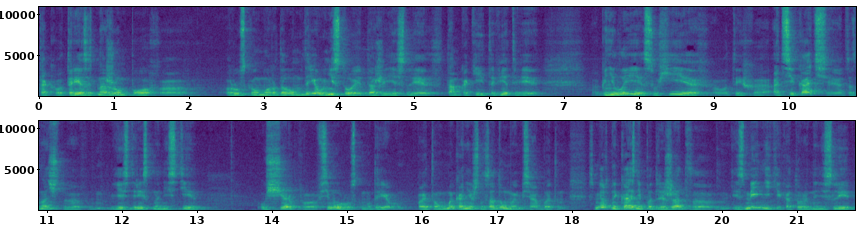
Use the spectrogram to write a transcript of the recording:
так вот резать ножом по э, русскому родовому древу не стоит, даже если там какие-то ветви гнилые, сухие, вот их отсекать, это значит, есть риск нанести ущерб всему русскому древу. Поэтому мы, конечно, задумаемся об этом. Смертной казни подлежат изменники, которые нанесли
